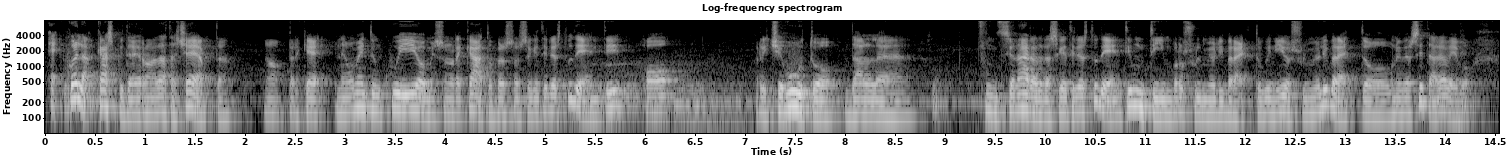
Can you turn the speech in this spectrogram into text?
E quella, caspita, era una data certa, no? perché nel momento in cui io mi sono recato presso la segreteria studenti ho ricevuto dal funzionario della segreteria studenti un timbro sul mio libretto, quindi io sul mio libretto universitario avevo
